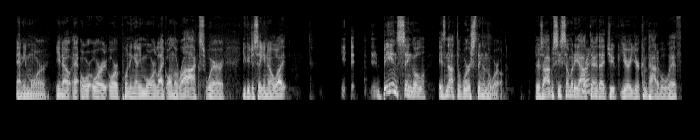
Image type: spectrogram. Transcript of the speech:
anymore? You know, or or or putting any more like on the rocks where you could just say, you know what, Being single is not the worst thing in the world. There's obviously somebody out there that you you're you're compatible with,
